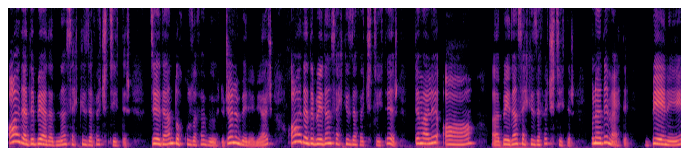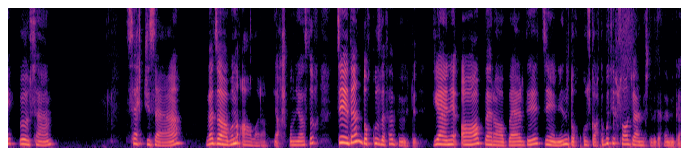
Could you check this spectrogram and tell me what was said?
A ədədi B ədədindən 8 dəfə kiçikdir. C-dən 9 dəfə böyükdür. Gəlin belə eləyək. A ədədi B-dən 8 dəfə kiçikdir. Deməli, A e, B-dən 8 dəfə kiçikdir. Bu nə deməkdir? B-ni bölsəm 8-ə və cavabını A alaram. Yaxşı, bunu yazdıq. C-dən 9 dəfə böyükdür. Yəni A bərabərdir C-nin 9 qatı. Bu tip sual gəlmişdi bir dəfə müqə.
